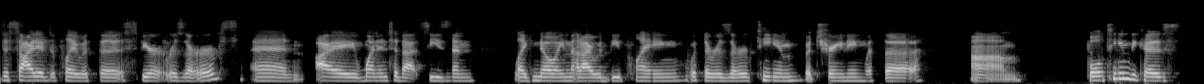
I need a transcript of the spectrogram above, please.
decided to play with the Spirit Reserves. And I went into that season like knowing that I would be playing with the reserve team, but training with the um, full team because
